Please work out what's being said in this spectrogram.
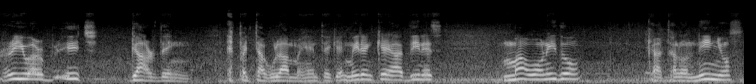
River Beach Garden. Espectacular, mi gente, que miren qué jardines más bonitos que hasta los niños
